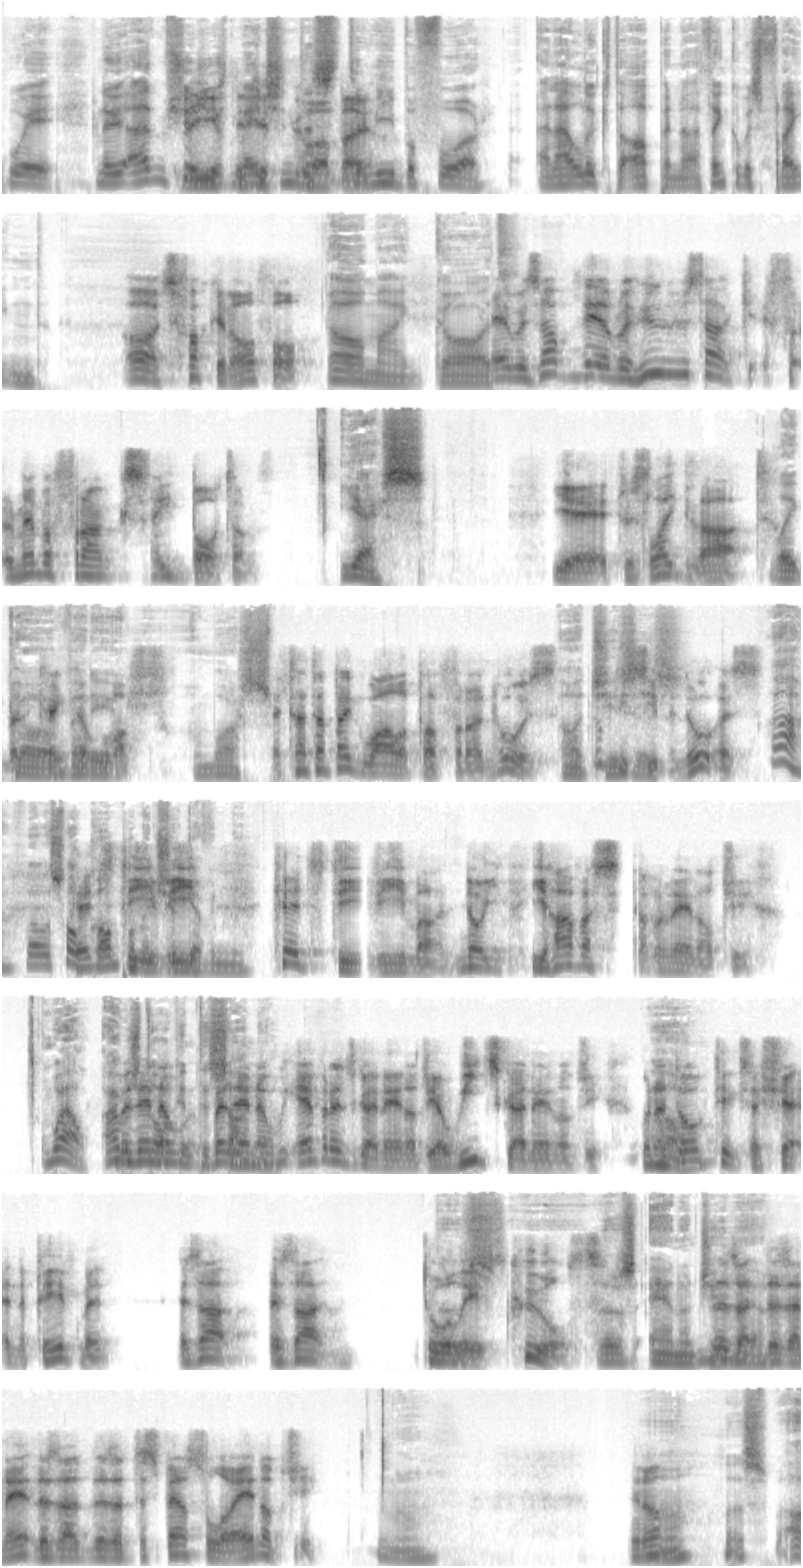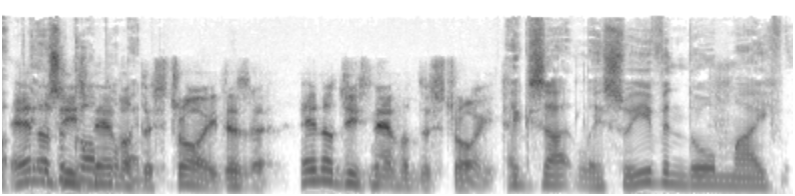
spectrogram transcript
Wait, now I'm sure They you've used to just mentioned this to me before, and I looked it up, and I think I was frightened. Oh, it's fucking awful. Oh my god! It was up there with who was that? Remember Frank Sidebottom? yes, Yeah, it was like that, Like, but oh, kind very- of worse. And worse. It had a big walloper for a nose. Oh, Nobody Jesus. even notice. Ah, well, it's all Kids compliments TV. you're giving me. Kids TV, man. No, you, you have a certain energy. Well, I was talking a, to but then a, we- everyone's got an energy. A weed's got an energy. When Oh. a dog takes a shit in the pavement, is that is that totally There's- cool? There's energy There's there. a there's an e- there's a there's a dispersal of energy. No, You know, no, that's, uh, energy's never destroyed, is it? Energy's never destroyed. Exactly. So even though my f-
